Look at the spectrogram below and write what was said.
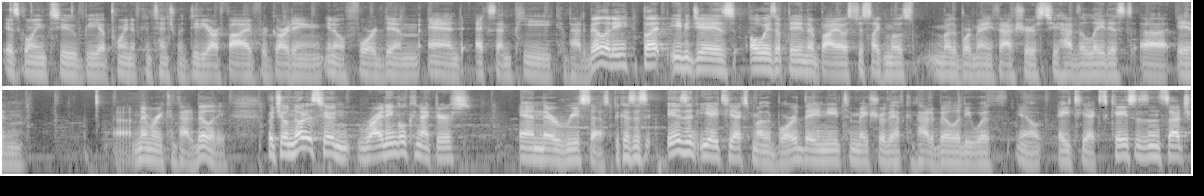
is going to be a point of contention with DDR5 regarding, you know, 4DIMM and XMP compatibility. But EVGA is always updating their BIOS, just like most motherboard manufacturers, to have the latest uh, in uh, memory compatibility. But you'll notice here right angle connectors and they're recessed because this is an EATX motherboard. They need to make sure they have compatibility with, you know, ATX cases and such.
